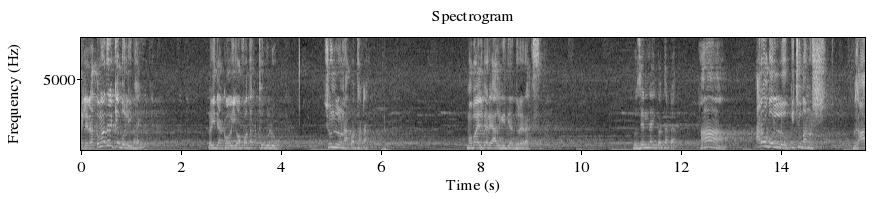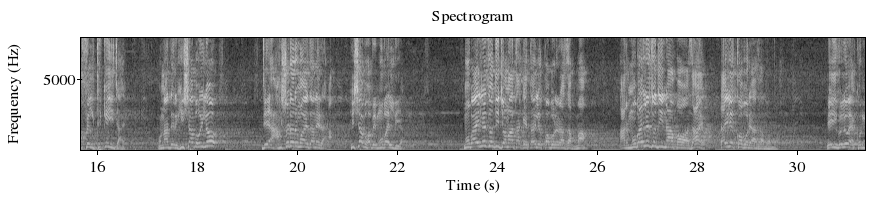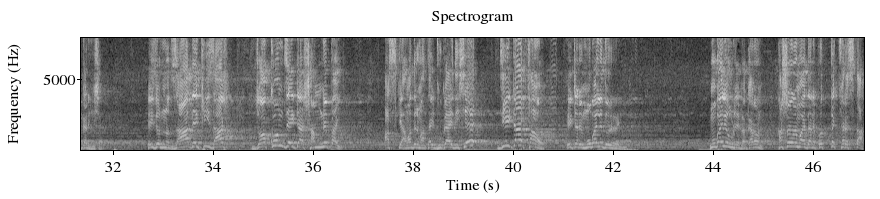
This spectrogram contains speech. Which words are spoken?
ছেলেরা তোমাদেরকে বলি ভাই। ওই দেখো ওই অপদার্থগুলো। শুনলো না কথাটা। মোবাইলটারে আলগি দিয়ে ধরে রাখছে। বুঝেন নাই কথাটা? হ্যাঁ আরও বলল, কিছু মানুষ গাফেল থেকেই যায়। ওনাদের হিসাব হইল যে আসরের ময়দানের হিসাব হবে মোবাইল দিয়া। মোবাইলে যদি জমা থাকে, তাইলে কবরের আজাব মাপ আর মোবাইলে যদি না পাওয়া যায়, তাইলে কবরে আজাব হবে। এই হলো এখনকার হিসাব। এই জন্য যা দেখি, যা যখন যেটা সামনে পাই, আজকে আমাদের মাথায় ঢুকায় দিছে যেটা পাও, এইটারে মোবাইলে ধরে রাখবে। মোবাইলে উড়াইবা, কারণ হাসরের ময়দানে প্রত্যেক ফেরেস্তা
